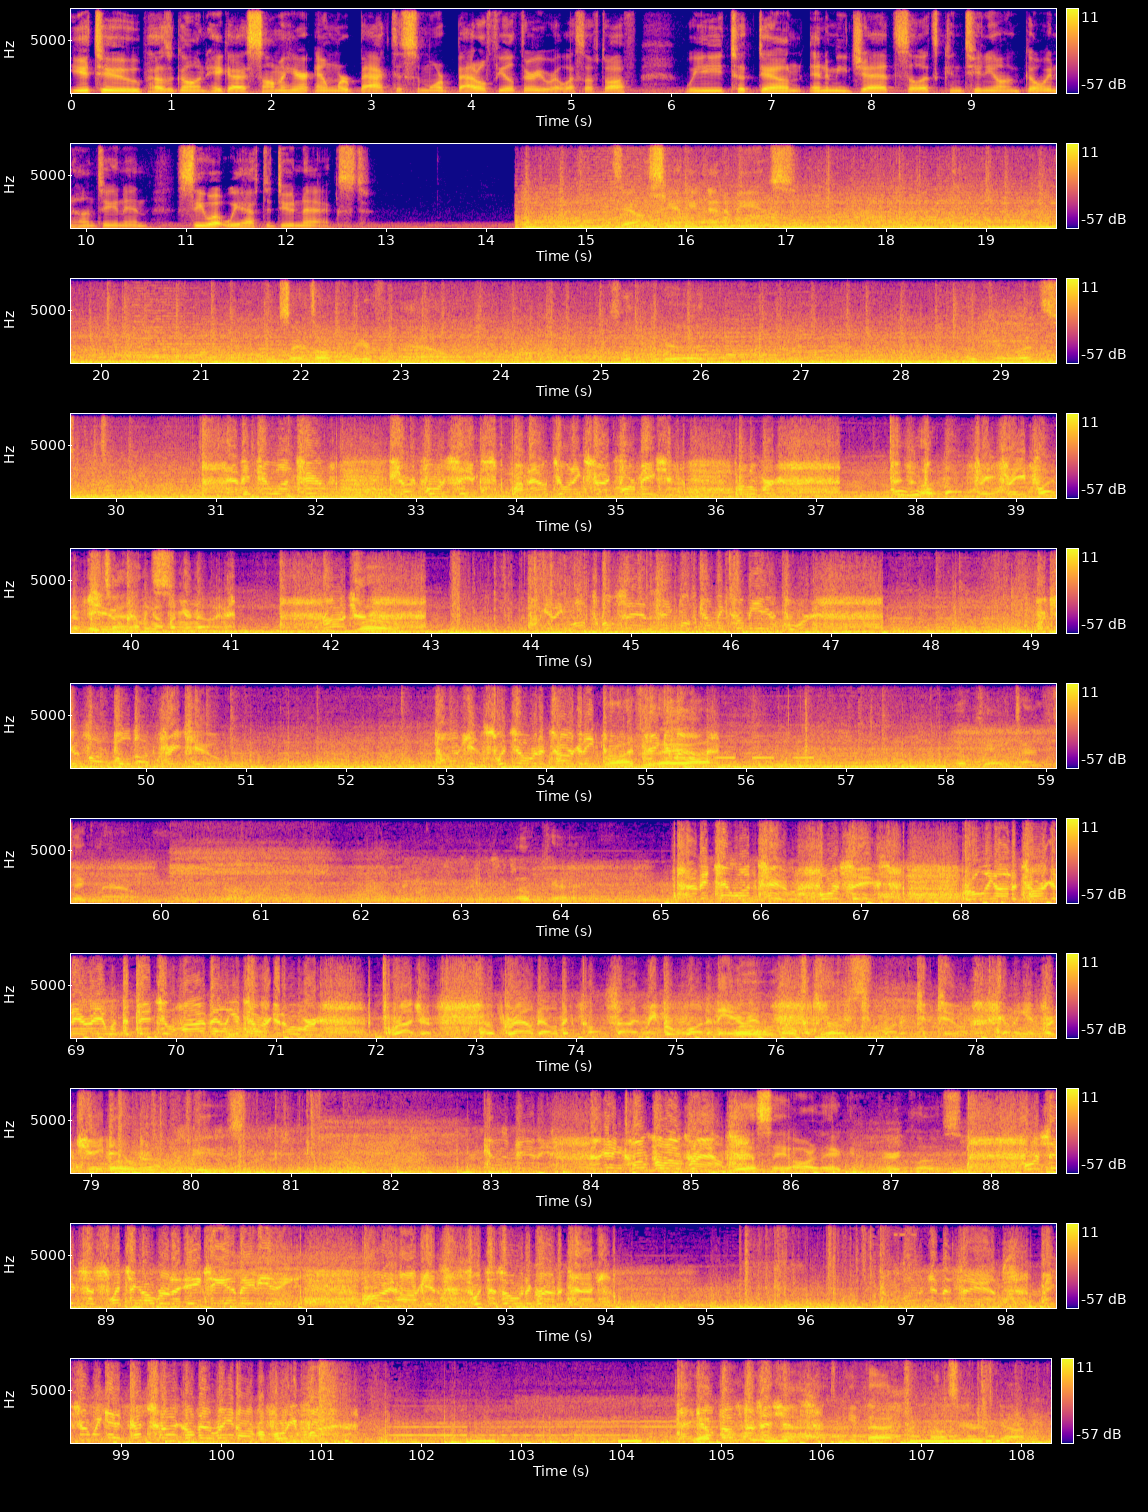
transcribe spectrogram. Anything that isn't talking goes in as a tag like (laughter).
YouTube, how's it going? Hey guys, Sama here, and we're back to some more Battlefield 3 where I left off. We took down enemy jets, so let's continue on going hunting and see what we have to do next. See, I don't see any enemies. Looks like it's all clear for now. Roger Take him that. Okay, time to take him out. Okay. Heavy 212, 46. Rolling on to target area with potential high value target. Over. Roger. Fourth ground element, call sign Reaper 1 in the area. Whoa, that was close. Yes, they are. They are getting very close. 4-6 is switching over to AGM 88. All right, Hawkins. Switch us over to ground attack. In the SAMs. Make sure we get good track on their radar before you fire. Take Yep, out those positions. Let's keep that in my crosshairs. Got him.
